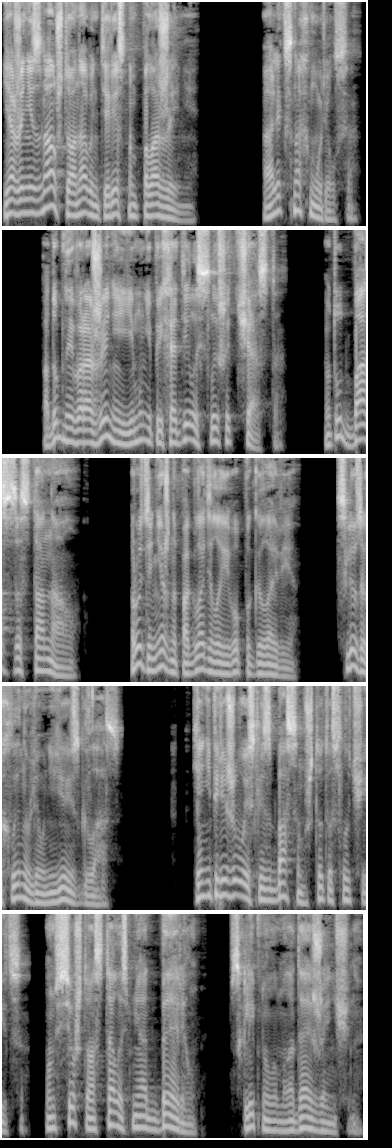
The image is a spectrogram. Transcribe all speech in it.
«Я же не знал, что она в интересном положении». Алекс нахмурился. Подобные выражения ему не приходилось слышать часто. Но тут Бас застонал. Рози нежно погладила его по голове. Слезы хлынули у нее из глаз. «Я не переживу, если с Басом что-то случится. Он все, что осталось мне от Берил», — всхлипнула молодая женщина.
